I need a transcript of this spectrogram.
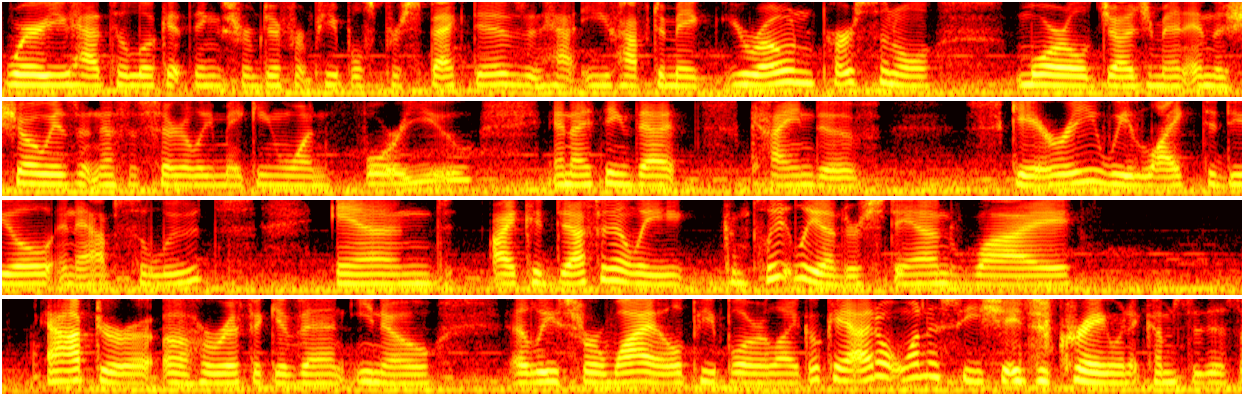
where you had to look at things from different people's perspectives, and ha- you have to make your own personal moral judgment. And the show isn't necessarily making one for you, and I think that's kind of scary. We like to deal in absolutes, and I could definitely completely understand why, after a, a, horrific event, you know, at least for a while, people are like, okay, I don't want to see Shades of Grey when it comes to this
